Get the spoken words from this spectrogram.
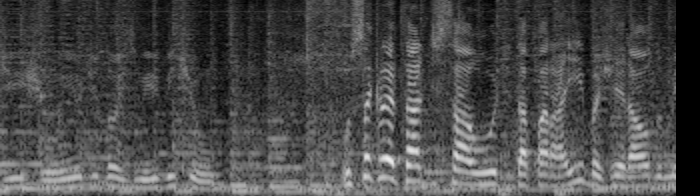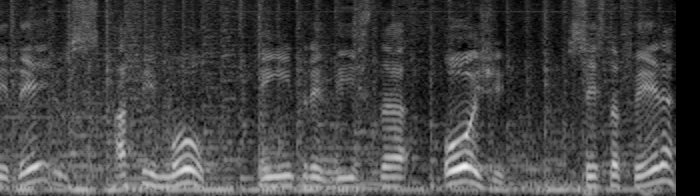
de junho de 2021. O secretário de Saúde da Paraíba, Geraldo Medeiros, afirmou em entrevista hoje, sexta-feira,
